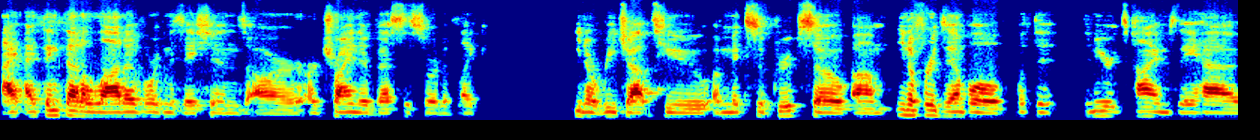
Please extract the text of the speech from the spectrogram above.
I, I think that a lot of organizations are, are trying their best to sort of like you know reach out to a mix of groups. So um, you know for example with the, the, new york times they have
